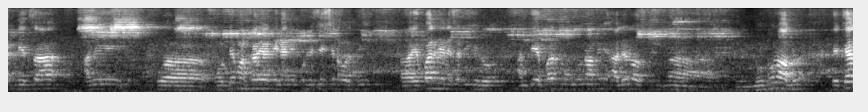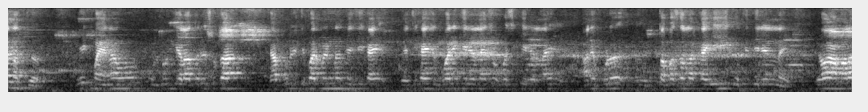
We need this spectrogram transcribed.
घटनेचा आम्ही मोठे मांकाळ या ठिकाणी पोलीस स्टेशनवरती एफ आय आर देण्यासाठी गेलो. आणि ते एफ आय आर नोंदवून आम्ही आलेलो असतो अं, नोंदवून आलो. त्याच्यानंतर एक महिना हो- उलटून गेला तरी सुद्धा त्या पोलीस डिपार्टमेंटनं त्याची काही त्याची काही इन्क्वायरी केलेली नाही चौकशी केलेली नाही आणि पुढं तपासाला काहीही गती दिलेली नाही. तेव्हा आम्हाला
